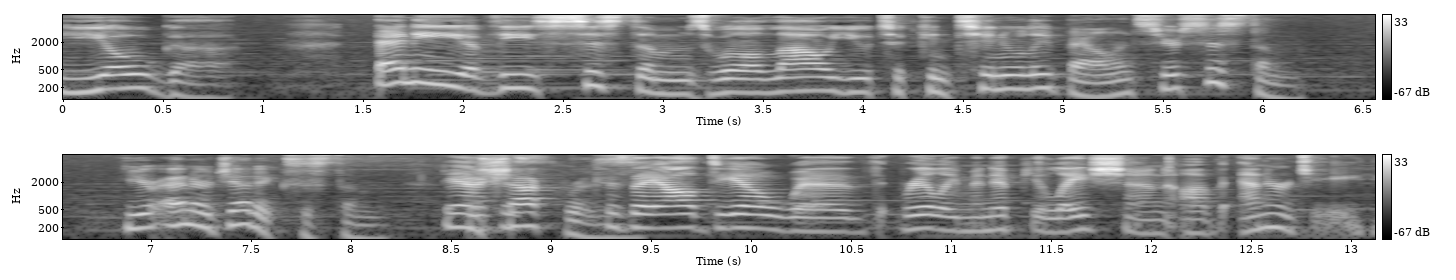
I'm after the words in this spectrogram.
Yoga, any of these systems will allow you to continually balance your system, your energetic system, yeah, the chakras. Because they all deal with really manipulation of energy.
